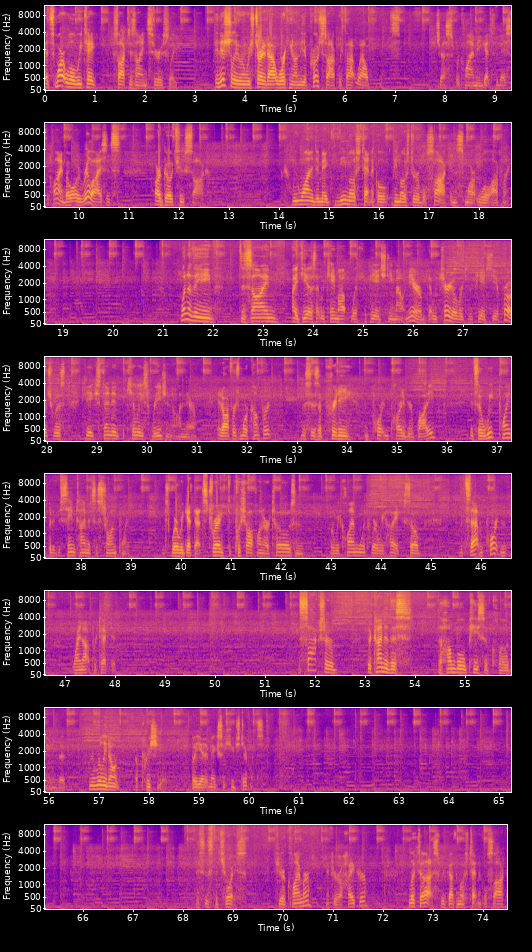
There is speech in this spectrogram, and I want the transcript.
At Smartwool, we take sock design seriously. Initially, when we started out working on the approach sock, we thought, well, it's just for climbing, get to the base of the climb. But what we realized, it's our go-to sock. We wanted to make the most technical, the most durable sock in the Smartwool offering. One of the design ideas that we came up with the PHD Mountaineer that we carried over to the PHD Approach was the extended Achilles region on there. It offers more comfort. This is a pretty important part of your body. It's a weak point, but at the same time, it's a strong point. It's where we get that strength to push off on our toes and where we climb with, where we hike. So if it's that important, why not protect it? The socks are, they're kind of this, the humble piece of clothing that we really don't appreciate but yet it makes a huge difference. This is the choice. If you're a climber, if you're a hiker, look to us. We've got the most technical sock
